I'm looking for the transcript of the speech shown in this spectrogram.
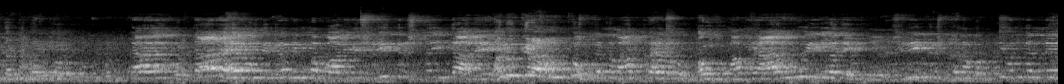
ಕೊಟ್ಬಿಟ್ಟು ಕೊಡ್ತಾರೆ. ಇದ್ದಾನೆ ಅನುಗ್ರಹ ಉಂಟು. ಮಾತ್ರ ಹೌದು. ನಾವು ಯಾರಿಗೂ ಇಲ್ಲದೆ ಶ್ರೀಕೃಷ್ಣನ ಭಕ್ತಿಯೊಂದನ್ನೇ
